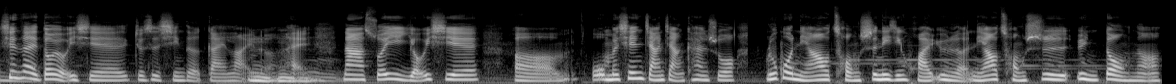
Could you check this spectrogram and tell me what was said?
现在都有一些就是新的概赖了，嘿，那所以有一些呃，我们先讲讲看，说如果你要从事，你已经怀孕了，你要从事运动呢？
